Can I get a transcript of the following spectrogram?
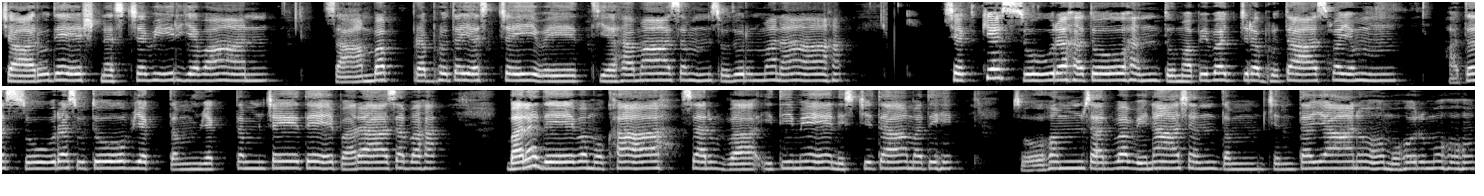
चारुदेष्णश्च वीर्यवान्। साम्बप्रभृतयश्चैवेत्यहमासं सुदुर्मनाः। शक्यः सूरहतो हन्तुमपि वज्रभृता स्वयम्। हतः सूरसुतो व्यक्तं व्यक्तं चेते परासवः बलदेवमुखाः सर्व इति मे निश्चिता मतिः सोऽहं सर्वविनाशन्तं चिन्तयानो मुहुर्मुहुः।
